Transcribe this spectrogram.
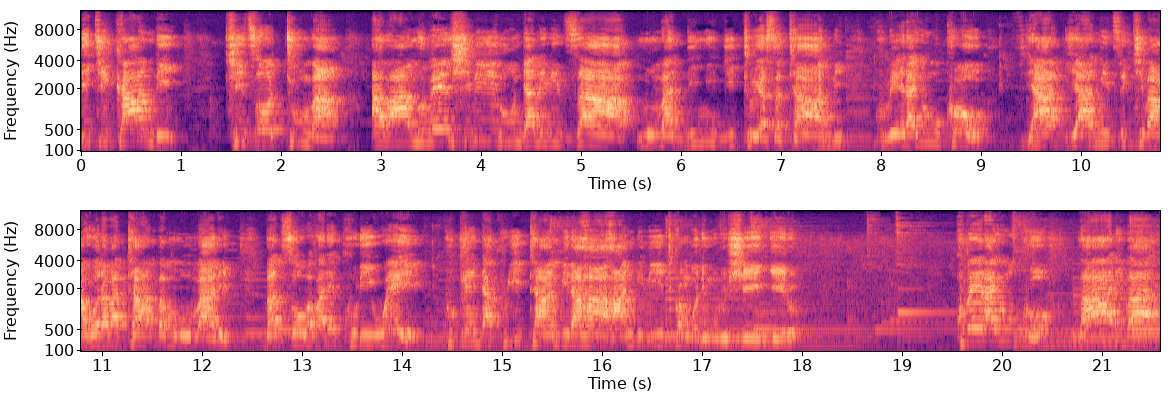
Iki kandi kizotuma abantu benshi birundaniriza mu madini gito ya satani kubera yuko ya miziki bahora batamba mu bubare. Bazoba barekuriwe kugenda kuyitambira hahandi bitwa ngo ni mu rushengero. Kubera yuko bari ba-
